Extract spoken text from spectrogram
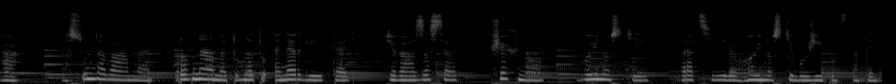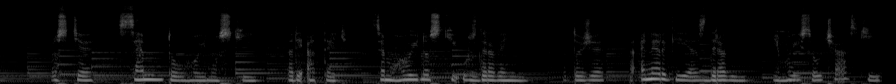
Tak, a sundaváme, rovnáme tuhletu energii teď, že vás zase všechno v hojnosti vrací do hojnosti boží podstaty. Prostě jsem tou hojností, tady a teď. Jsem hojností uzdravení, protože ta energie zdraví je mojí součástí.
